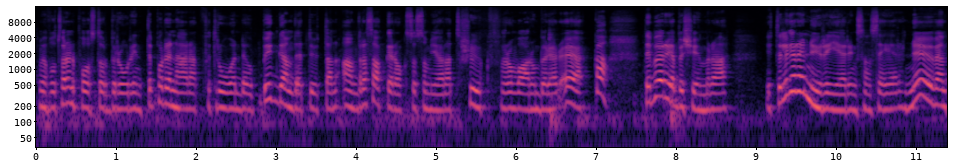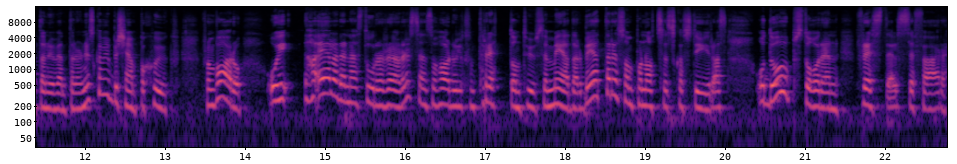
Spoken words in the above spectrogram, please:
som jag fortfarande påstår beror inte på den här förtroendeuppbyggandet utan andra saker också som gör att sjukfrånvaron börjar öka. Det börjar bekymra ytterligare en ny regering som säger nu, vänta nu, vänta nu, nu ska vi bekämpa sjukfrånvaro. Och i hela den här stora rörelsen så har du liksom 13 000 medarbetare som på något sätt ska styras. Och då uppstår en frestelse för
